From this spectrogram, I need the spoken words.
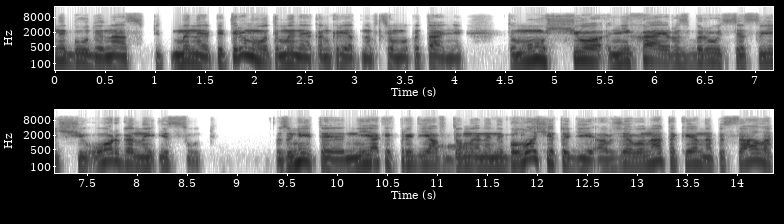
не буде нас мене підтримувати, мене конкретно в цьому питанні, тому що нехай розберуться слідчі органи і суд. Розумієте, ніяких пред'яв до мене не було ще тоді, а вже вона таке написала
